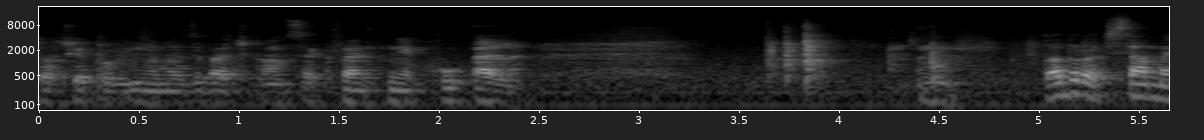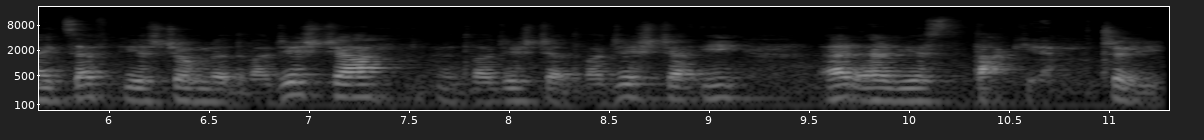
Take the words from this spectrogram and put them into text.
to się powinno nazywać konsekwentnie QL. Dobroć samej cewki jest ciągle 20, 20, 20 i RL jest takie, czyli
